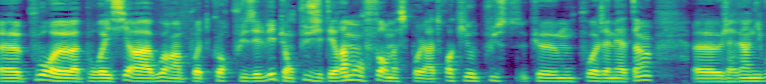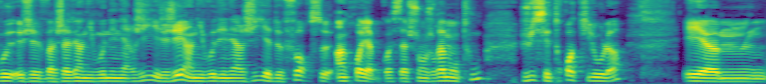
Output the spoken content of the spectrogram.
Euh, pour euh, bah, pour réussir à avoir un poids de corps plus élevé. Puis en plus, j'étais vraiment en forme à ce poids-là, à 3 kilos de plus que mon poids jamais atteint. Euh, j'avais un niveau, bah, j'avais un niveau d'énergie et j'ai un niveau d'énergie et de force incroyable. Quoi, ça change vraiment tout. Juste ces 3 kilos là. Et, euh,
